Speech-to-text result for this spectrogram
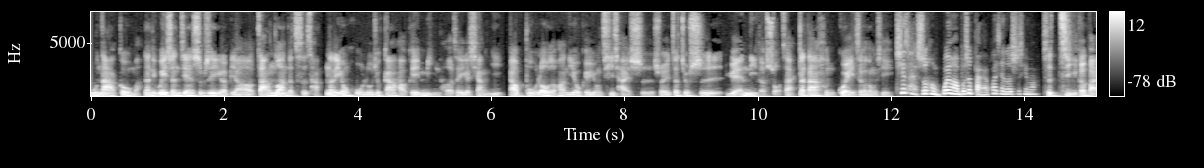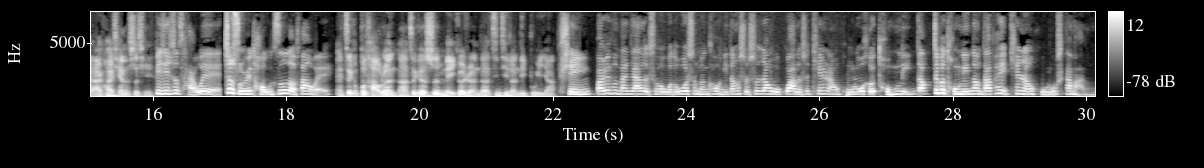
污纳垢嘛。那你卫生间是不是一个比较脏乱的磁场？那你用葫芦就刚好可以泯合这一个象意。然后补漏的话，你又可以用七彩石，所以这就是原理的所在。那当然很贵，这个东西七彩石很贵吗？不是百来块钱的事情吗？是几个百来块钱的事情。毕竟是财位，这属于投资的范围。哎，这个不讨论啊，这个是每个人的经济能力不一样。行，八月份搬家的时候，我的卧室门口，你当时是让我挂的是天然葫芦和铜铃铛。这个铜铃铛搭配天然葫芦是干嘛的呢？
